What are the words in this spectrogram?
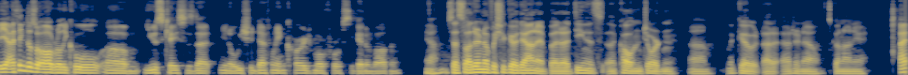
but yeah i think those are all really cool um use cases that you know we should definitely encourage more folks to get involved in Yeah. So, so I don't know if we should go down it, but uh, Dean is uh, calling Jordan um, the goat. I, I don't know what's going on here. I,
